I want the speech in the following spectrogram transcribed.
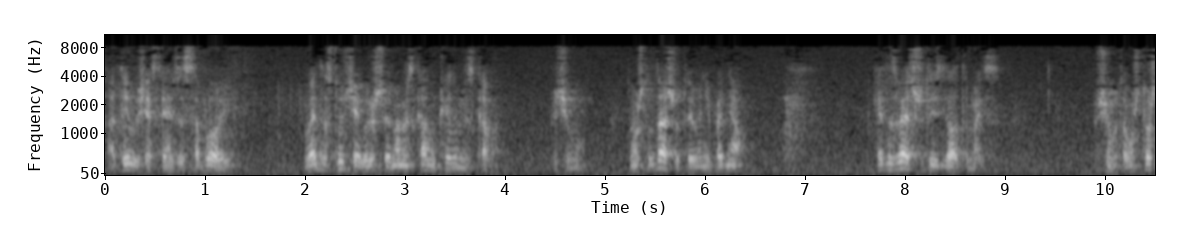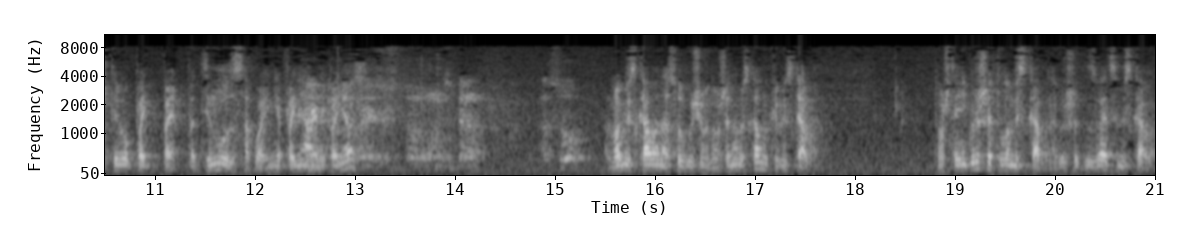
а ты его сейчас тянешь за собой, в этом случае я говорю, что я мискаван кейлу мискаван. Почему? Потому что да, что ты его не поднял. Это называется, что ты сделал это майс. Почему? Потому что то, что ты его подтянул за собой, не поднял, не понес. Ломискава на Почему? Потому что ломискава камискава. Потому что я не говорю, что это ломискава, я говорю, что это называется мискава.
